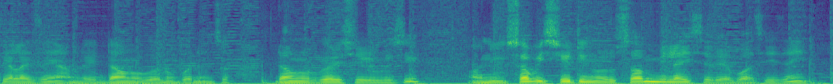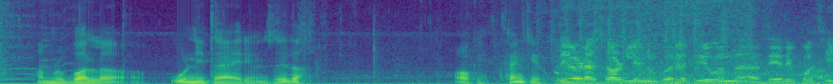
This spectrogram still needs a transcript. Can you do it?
त्यसलाई चाहिँ हामीले डाउनलोड गर्नुपर्ने हुन्छ। डाउनलोड गरिसकेपछि अनि सबै सेटिङहरू सब मिलाइसकेपछि चाहिँ हाम्रो बल्ल उड्ने तयारी हुन्छ है त। ओके थ्याङ्क यू एउटा सर्ट लिनु पऱ्यो त्योभन्दा धेरै पछि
